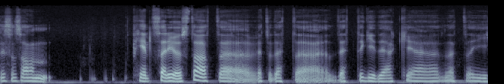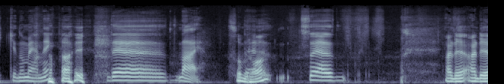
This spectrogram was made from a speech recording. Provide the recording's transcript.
liksom sånn Helt seriøst, da, at eh, vet du, dette, dette gidder jeg ikke, dette gir ikke noe mening. Nei, Det Nei. så bra. Det, så jeg Er det, er, det,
